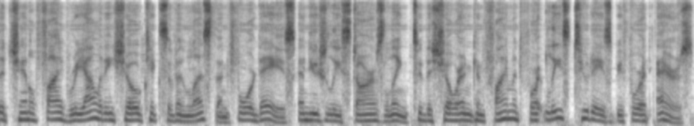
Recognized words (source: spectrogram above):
The Channel 5 reality show kicks off in less than four days and usually stars linked to the show are in confinement for at least two days before it airs.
